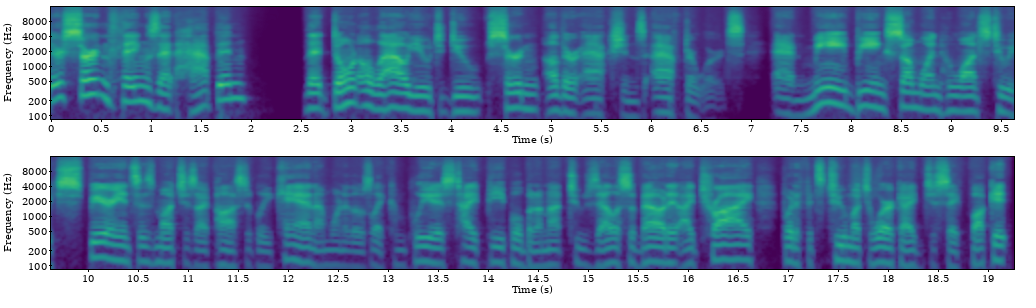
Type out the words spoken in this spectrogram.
there's certain things that happen that don't allow you to do certain other actions afterwards. And me being someone who wants to experience as much as I possibly can, I'm one of those like completist type people, but I'm not too zealous about it. I try, but if it's too much work, I just say fuck it.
